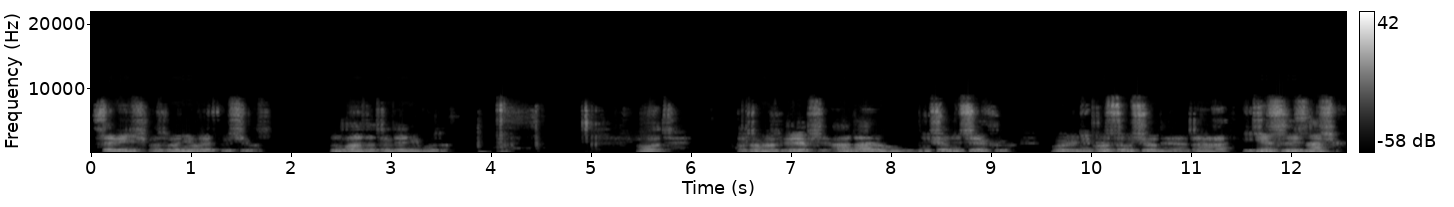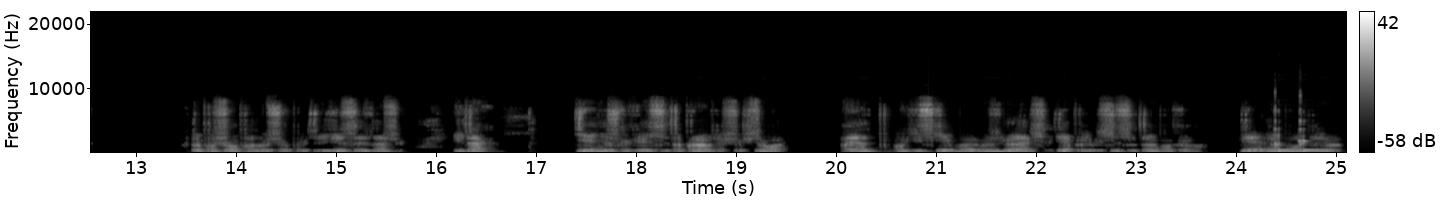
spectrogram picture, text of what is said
Савельич позвонил и отключилось. Ну ладно, тогда не буду. Вот. Потом разберемся. А она ученый человек. Не просто ученый, это единственный из наших, кто пошел по научному пути. Единственный из наших. Итак, те несколько, если это правда, что всего. А я практически мы разбираемся, где приобрести Святая Бакалу. Деревня Бондарева.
